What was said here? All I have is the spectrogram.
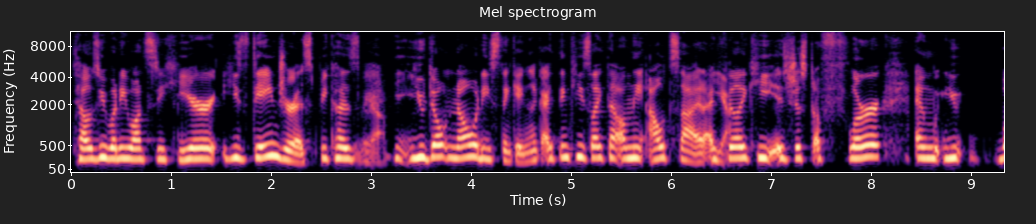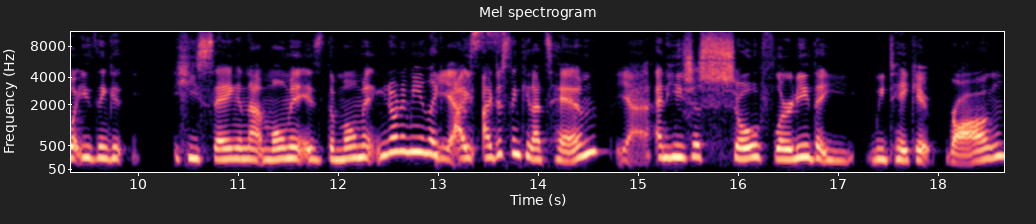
tells you what he wants to hear. He's dangerous because Yeah. y- you don't know what he's thinking. Like I think he's like that on the outside. I Yeah. feel like he is just a flirt and what you what you think it- he's saying in that moment is the moment. You know what I mean? Like Yes. I I just think that's him. yeah. And he's just so flirty that we take it wrong.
